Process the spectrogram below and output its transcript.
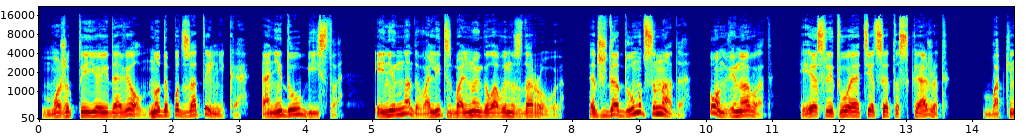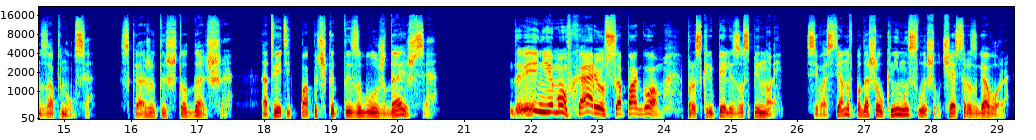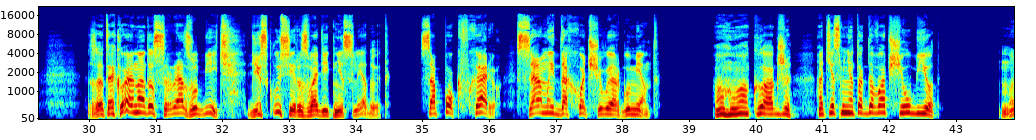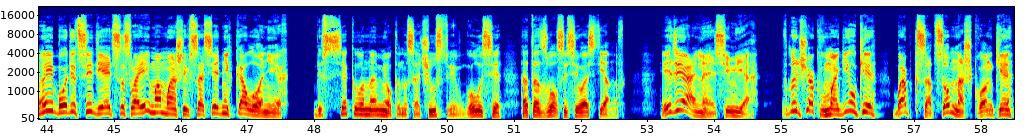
Может, ты ее и довел, но до подзатыльника, а не до убийства. И не надо валить с больной головы на здоровую. Это ж додуматься надо. Он виноват. Если твой отец это скажет...» Бабкин запнулся. «Скажет и что дальше? Ответить, папочка, ты заблуждаешься?» «Двинь ему в харю сапогом!» — проскрипели за спиной. Севастьянов подошел к ним и слышал часть разговора. За такое надо сразу бить. Дискуссии разводить не следует. Сапог в харю — самый доходчивый аргумент. Ага, как же. Отец меня тогда вообще убьет. Ну и будет сидеть со своей мамашей в соседних колониях. Без всякого намека на сочувствие в голосе отозвался Севастьянов. «Идеальная семья. Внучок в могилке, бабка с отцом на шконке,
